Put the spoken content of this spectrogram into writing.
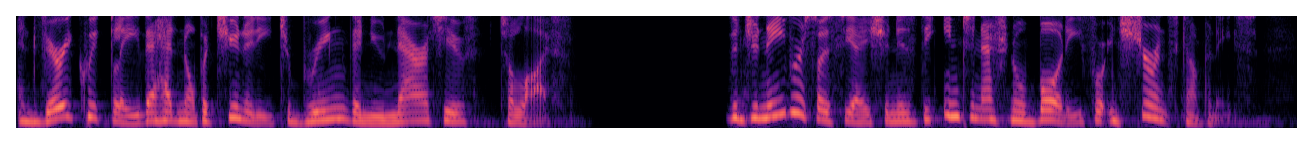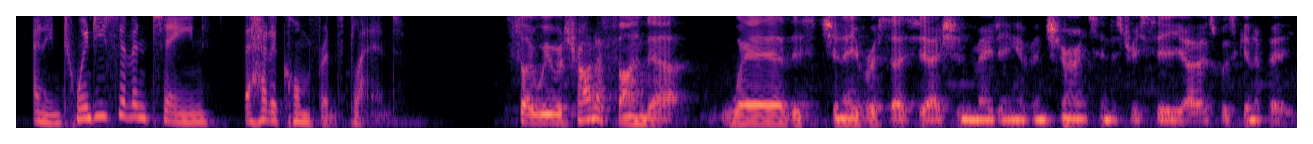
And very quickly, they had an opportunity to bring the new narrative to life. The Geneva Association is the international body for insurance companies, and in 2017, they had a conference planned. So we were trying to find out where this Geneva Association meeting of insurance industry CEOs was going to be.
